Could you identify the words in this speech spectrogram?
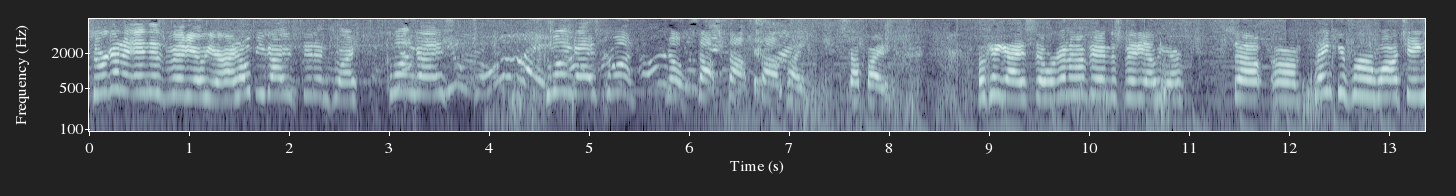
So we're gonna end this video here. I hope you guys did enjoy. Come on, guys. Come on, guys. Come on. No, stop, stop, stop fighting. Stop fighting. Okay, guys. So we're gonna have to end this video here. So, um, thank you for watching.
